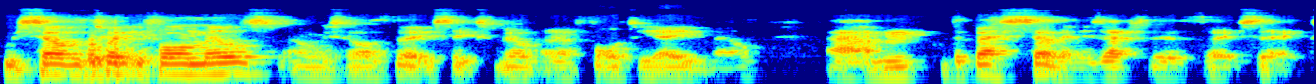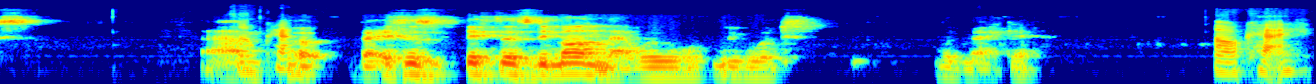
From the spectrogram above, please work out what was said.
we sell the 24 mils and we sell a 36 mil and a 48 mil. Um, the best selling is actually the 36. Um, okay. But, but, if there's if there's demand there, we we would would make it. Okay.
